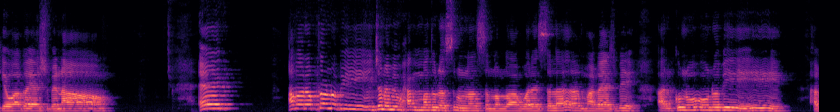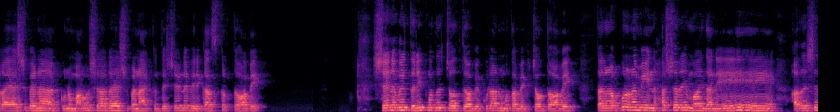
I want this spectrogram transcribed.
কেউ আগায় আসবে না। এক আমার আপনার নবী জনাবি মোহাম্মদুর রাসূলুল্লাহ সাল্লাল্লাহু সাল্লাম আগায় আসবে। আর কোনো নবী আগায় আসবে না, কোনো মানুষ আগায় আসবে না, কিন্তু সেই নবীর কাজ করতে হবে। সেই নবীর তরিক মতো চলতে হবে, কোরআন মোতাবেক চলতে হবে। তাহলে রব্বুল আলমিন হাসরের ময়দানে আরও সে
